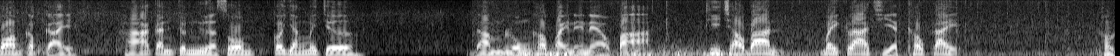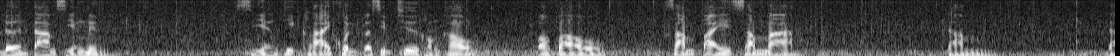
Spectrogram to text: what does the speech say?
บอมกับไก่ หากันจนเหงื่อโทมก็ยังไม่เจอดำหลงเข้าไปในแนวป่า ที่ชาวบ้านไม่กล้าเฉียดเข้าใกล้ เขาเดินตามเสียงหนึ่ง เสียงที่คล้ายคนกระซิบชื่อของเขา เบาๆ ซ้ำไปซ้ำมาดำด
